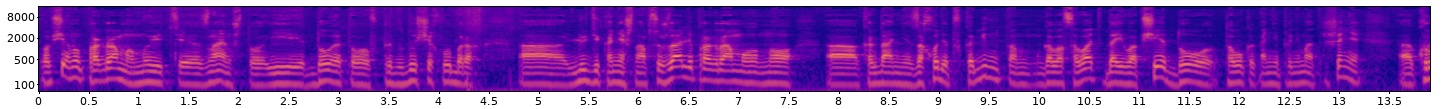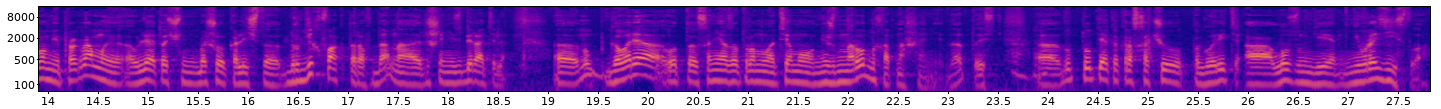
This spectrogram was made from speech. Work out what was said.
вообще, ну, программа, мы ведь э, знаем, что и до этого в предыдущих выборах э, люди, конечно, обсуждали программу, но э, когда они заходят в кабину там голосовать, да и вообще до того, как они принимают решение, а, кроме программы, влияет очень большое количество других факторов да, на решение избирателя. А, ну, говоря, вот Саня затронула тему международных отношений, да, то есть uh-huh. тут, тут я как раз хочу поговорить о лозунге невразийства,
